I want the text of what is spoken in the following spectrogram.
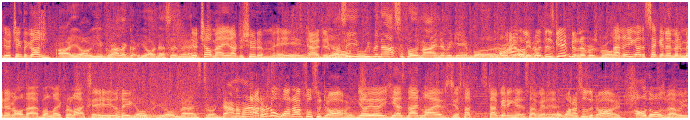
Yo, take the gun. Ah, yo, you grab that. gun. Yo, that's it, man. Yo, chill, man. You don't have to shoot him. Hey. Yeah, I did, Yo, bro. see, we've been asking for the nine every game, bro. There we go, Finally, man. but this game delivers, bro. I know you got the Second Amendment and all that, but like, relax. Hey, like, Yo, yo, man's throwing dynamite. I don't know what I'm supposed to dodge. yo, yo, he has nine lives. Yo, stop, stop getting hit. Stop getting But hit. what am I supposed to dodge? All those, man. We,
